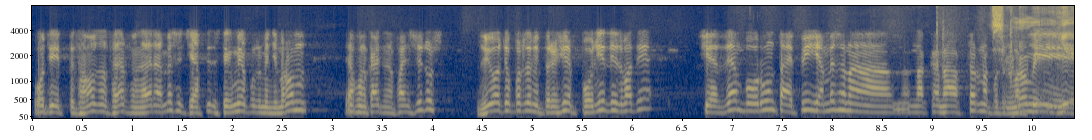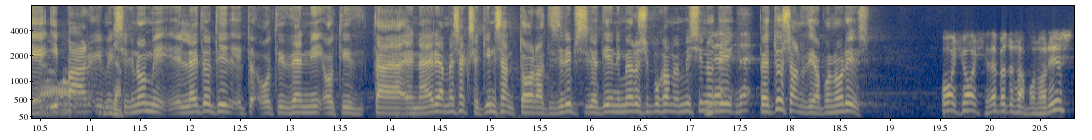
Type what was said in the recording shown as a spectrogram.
ότι πιθανότατα θα έρθουν αέρια μέσα και αυτή τη στιγμή, όπως με ενημερώνουν, έχουν κάνει την εμφάνισή τους, διότι όπως λέμε, η περιοχή είναι πολύ δύσβατη και δεν μπορούν τα επίγεια μέσα να, να, να, να φέρουν από την Συγγνώμη, φαρκή, ε, υπά- ε, συγγνώμη, λέτε ότι, ότι, δεν, ότι τα εναέρια μέσα ξεκίνησαν τώρα τις ρήψεις, γιατί η ενημέρωση που είχαμε εμείς είναι Ναι, ότι ναι. πετούσαν δύο από νωρίς. Όχι, όχι, δεν πετούσαν από νωρίς.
